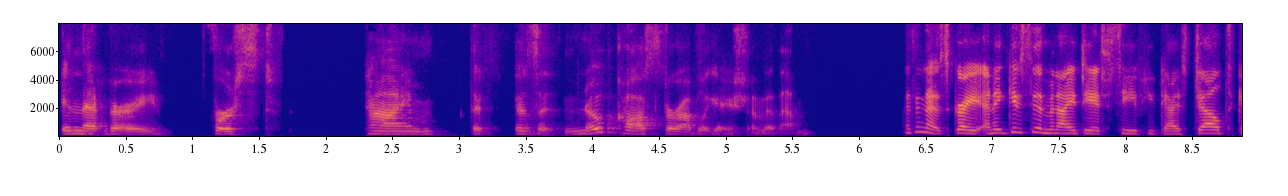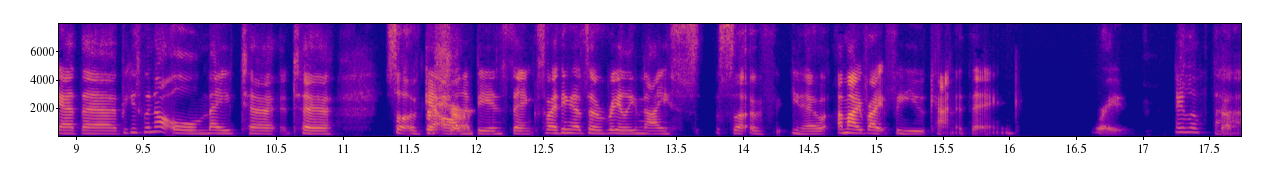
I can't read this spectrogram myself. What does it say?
in that very first time that is at no cost or obligation to them. I think that's great, and it gives them an idea to see if you guys gel together because we're not all made to to sort of get sure. on and be in sync. So I think that's a really nice sort of you know, am I right for you kind of thing. Right. I love that. Yeah.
